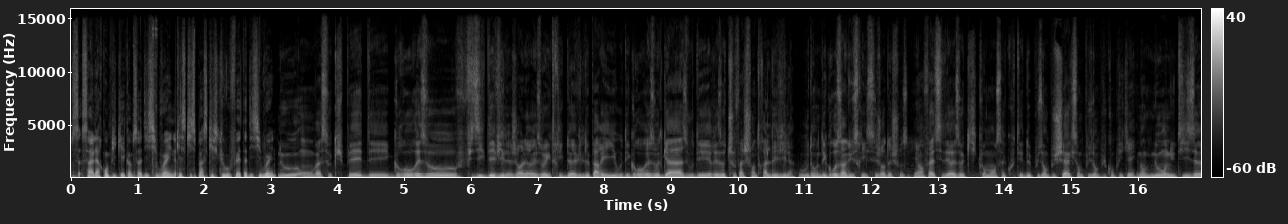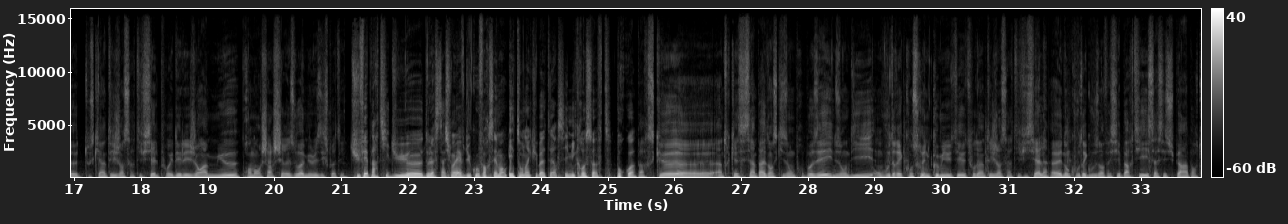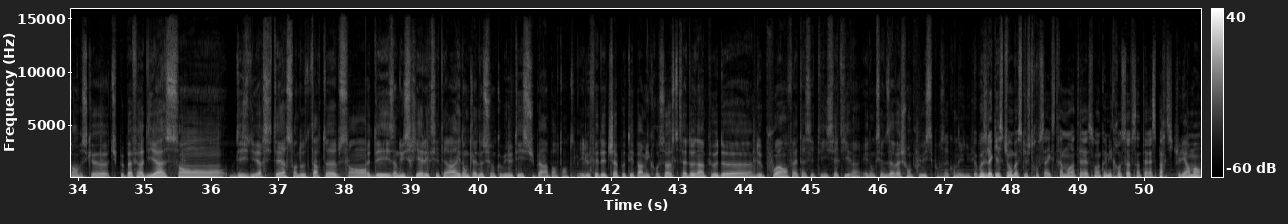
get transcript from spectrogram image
ça, ça a l'air compliqué comme ça, DC Brain Qu'est-ce qui se passe? Qu'est-ce que vous faites à DC Brain Nous, on va s'occuper des gros réseaux physiques des villes, genre les réseaux électriques de la ville de Paris, ou des gros réseaux de gaz, ou des réseaux de chauffage central des villes, ou dans des grosses industries, ce genre de choses. Et en fait, c'est des réseaux qui commencent à coûter de plus en plus cher, qui sont de plus en plus compliqués. Et donc nous, on utilise euh, tout ce qui est intelligence artificielle pour aider les gens à mieux prendre en charge ces réseaux, à mieux les exploiter. Tu fais partie du, euh, de la Station F, du coup, forcément. Et ton incubateur, c'est Microsoft. Pourquoi? Parce que euh, un truc assez sympa dans ce qu'ils ont proposé, ils nous ont dit on voudrait construire une communauté autour de l'intelligence artificielle, euh, donc on voudrait que vous en fassiez partie, et ça c'est super important parce que tu peux pas faire d'IA sans des universitaires, sans d'autres startups, sans des industriels, etc. Et donc la notion de communauté est super importante. Et le fait d'être chapeauté par Microsoft, ça donne un peu de, de poids en fait à cette initiative, et donc ça nous a vachement plu, et c'est pour ça qu'on est venu. Je te pose la question parce que je trouve ça extrêmement intéressant que Microsoft s'intéresse particulièrement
